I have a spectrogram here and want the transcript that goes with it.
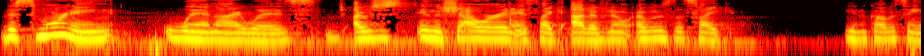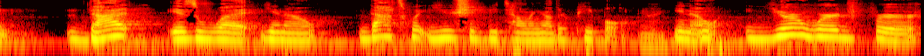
this morning when i was i was just in the shower and it's like out of nowhere i was just like you know god was saying that is what you know that's what you should be telling other people. Mm. You know your word for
